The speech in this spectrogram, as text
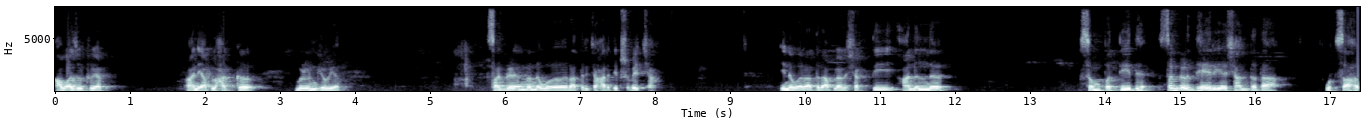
आवाज उठूयात आणि आपला हक्क मिळून घेऊयात. सगळ्यांना नवरात्रीच्या हार्दिक शुभेच्छा. ही नवरात्र आपल्याला शक्ती आनंद संपत्ती ध सगळं धैर्य शांतता उत्साह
